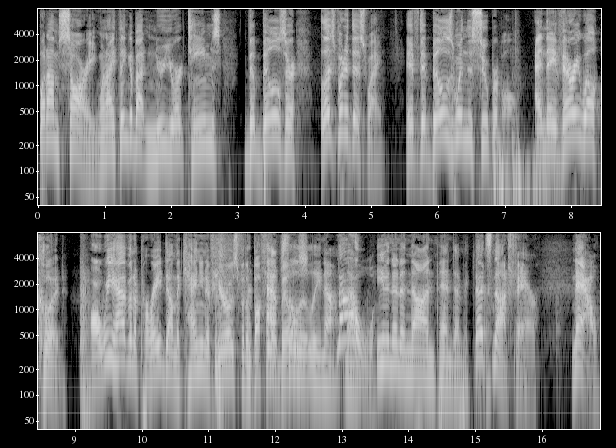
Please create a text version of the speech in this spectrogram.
But I'm sorry. When I think about New York teams, the Bills are. Let's put it this way if the Bills win the Super Bowl, and they very well could, are we having a parade down the Canyon of Heroes for the Buffalo Bills? Absolutely not. No. Even in a non-pandemic year. That's not fair. Now,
